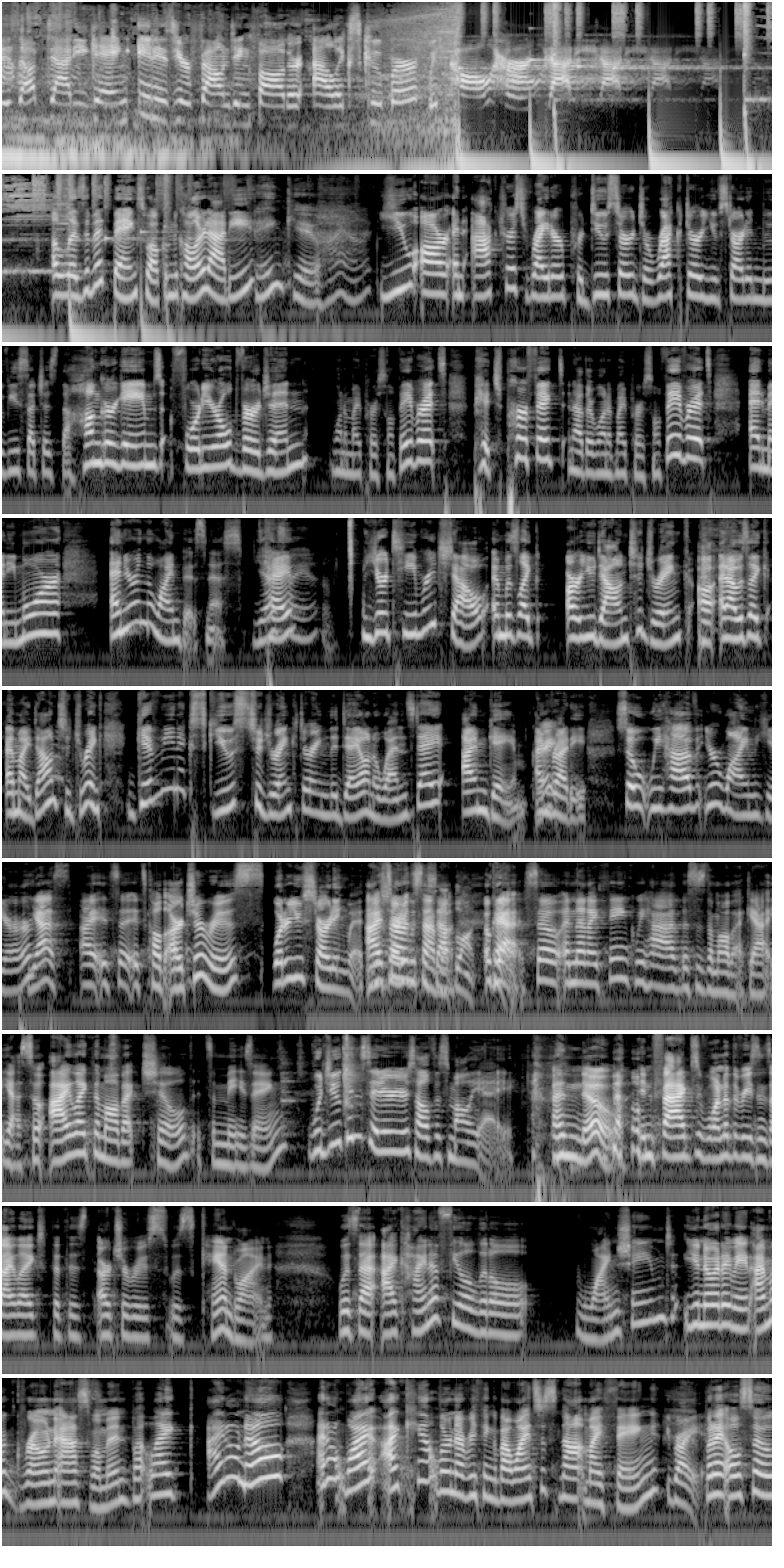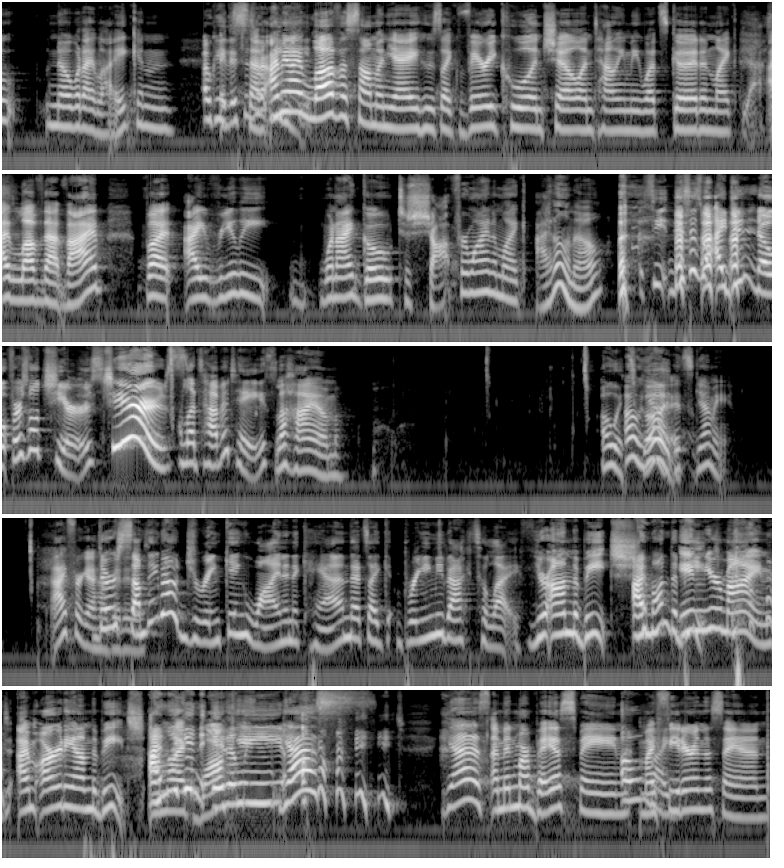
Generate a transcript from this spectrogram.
What is up, Daddy Gang? It is your founding father, Alex Cooper, with Call Her Daddy. Elizabeth Banks, welcome to Call Her Daddy. Thank you. Hi, Alex. You are an actress, writer, producer, director. You've starred in movies such as The Hunger Games, 40 Year Old Virgin, one of my personal favorites, Pitch Perfect, another one of my personal favorites, and many more. And you're in the wine business. Yes, okay? I am. Your team reached out and was like, are you down to drink? Uh, and I was like, Am I down to drink? Give me an excuse to drink during the day on a Wednesday. I'm game. I'm ready. So we have your wine here. Yes, I, it's a, it's called Archer Roose. What are you starting with? I You're starting started with the Sauv Blanc. Okay. Yeah. So and then I think we have this is the Malbec. Yeah. Yeah. So I like the Malbec chilled. It's amazing. Would you consider yourself a sommelier? And no. In fact, one of the reasons I liked that this Archer Roose was canned wine was that I kind of feel a little wine shamed. You know what I mean? I'm a grown ass woman, but like I don't know. I don't why I can't learn everything about wine. It's just not my thing. Right. But I also know what I like and Okay, this is I mean, I love a sommelier who's like very cool and chill and telling me what's good and like Yes. I love that vibe. But I really, when I go to shop for wine, I'm like, I don't know. See, this is what I didn't know. First of all, cheers. Cheers, Let's have a taste. L'Chaim. Oh, it's Oh good. yeah, it's yummy. I forget. how There's good it is. something about drinking wine in a can that's like bringing me back to life. You're on the beach. I'm on the beach. In your mind, I'm already on the beach. I'm, like, in walking- Italy. Yes, on the beach. yes. I'm in Marbella, Spain. Oh my my- feet are in the sand.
